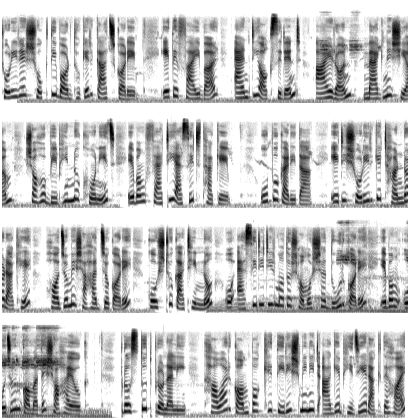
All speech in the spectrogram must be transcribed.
শরীরের শক্তিবর্ধকের কাজ করে। এতে ফাইবার, অ্যান্টিঅক্সিডেন্ট আয়রন, ম্যাগনেশিয়াম সহ বিভিন্ন খনিজ এবং ফ্যাটি অ্যাসিড থাকে। উপকারিতা, এটি শরীরকে ঠান্ডা রাখে, হজমে সাহায্য করে, কোষ্ঠকাঠিন্য ও অ্যাসিডিটির মতো সমস্যা দূর করে এবং ওজন কমাতে সহায়ক। প্রস্তুত প্রণালী, খাওয়ার কমপক্ষে ৩০ মিনিট আগে ভিজিয়ে রাখতে হয়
